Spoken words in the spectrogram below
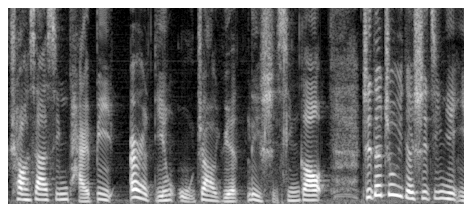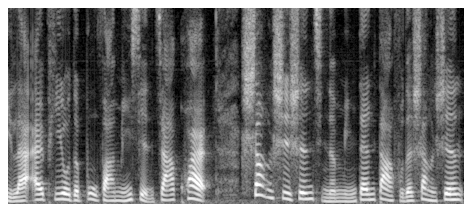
创下新台币二点五兆元历史新高。值得注意的是，今年以来 IPO 的步伐明显加快，上市申请的名单大幅的上升。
